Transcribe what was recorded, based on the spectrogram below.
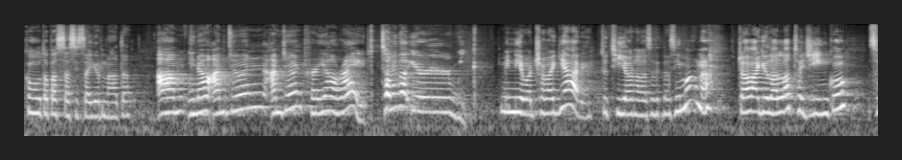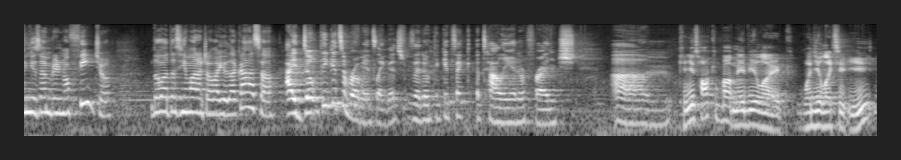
Come voluto passarsi sta giornata? Um, you know, I'm doing I'm doing pretty all right. Tell me about your week. Mi devo travagliare tutti i giorni della se- della settimana. Travaglio dall'8 ai 5, sogno sempre in ufficio. Dopo la settimana travaglio da casa. I don't think it's a romance language because I don't think it's like Italian or French. Um, Can you talk about maybe like what you like to eat?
